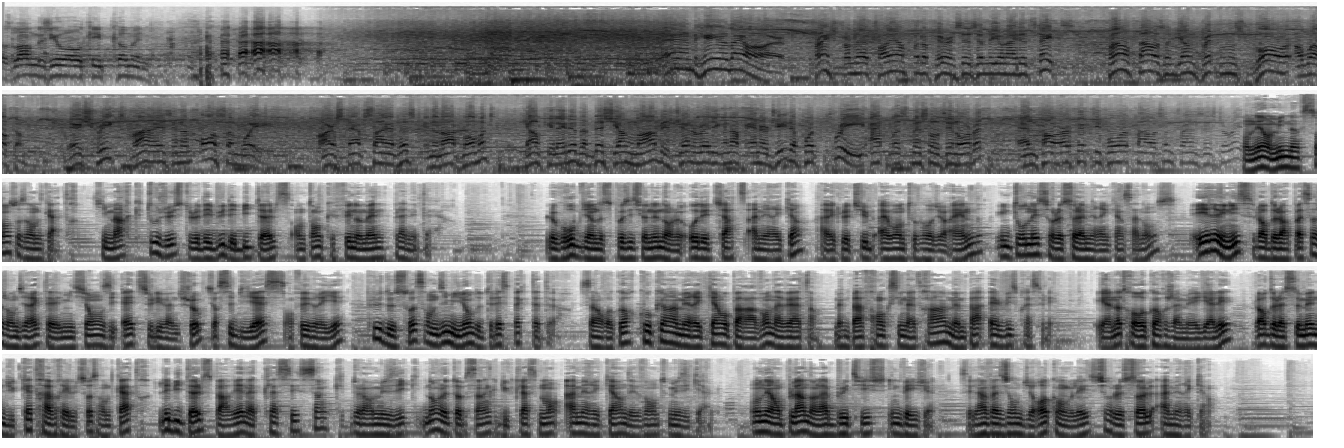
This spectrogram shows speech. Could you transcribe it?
As long as you all keep coming. And here they are, fresh from their triumphant appearances in the United States. 12,000 young Britons roar a welcome. Their shrieks rise in an awesome wave. Our staff scientist, in an odd moment, calculated that this young mob is generating enough energy to put three Atlas missiles in orbit and power 54,000 transistor radios. On est en 1964, qui marque tout juste le début des Beatles en tant que phénomène planétaire. Le groupe vient de se positionner dans le haut des charts américains avec le tube I Want to Hold Your Hand, une tournée sur le sol américain s'annonce, et ils réunissent lors de leur passage en direct à l'émission The Ed Sullivan Show sur CBS en février plus de 70 millions de téléspectateurs. C'est un record qu'aucun américain auparavant n'avait atteint, même pas Frank Sinatra, même pas Elvis Presley. Et un autre record jamais égalé, lors de la semaine du 4 avril 64, les Beatles parviennent à classer 5 de leur musique dans le top 5 du classement américain des ventes musicales. On est en plein dans la British Invasion. C'est l'invasion du rock anglais sur le sol américain.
